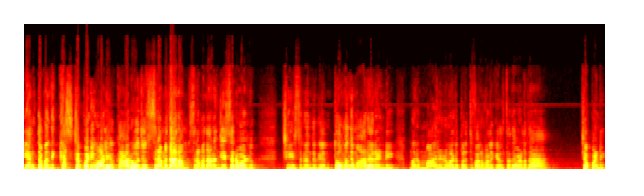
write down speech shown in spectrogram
ఎంతమంది కష్టపడి వాళ్ళ యొక్క ఆ రోజు శ్రమదానం శ్రమదానం చేశారు వాళ్ళు. చేసినందుకు ఎంతోమంది మారారండి. మరి మారిన వాళ్ళు ప్రతిఫలం వాళ్ళకి వెళ్తుందా వెళ్ళదా? చెప్పండి.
